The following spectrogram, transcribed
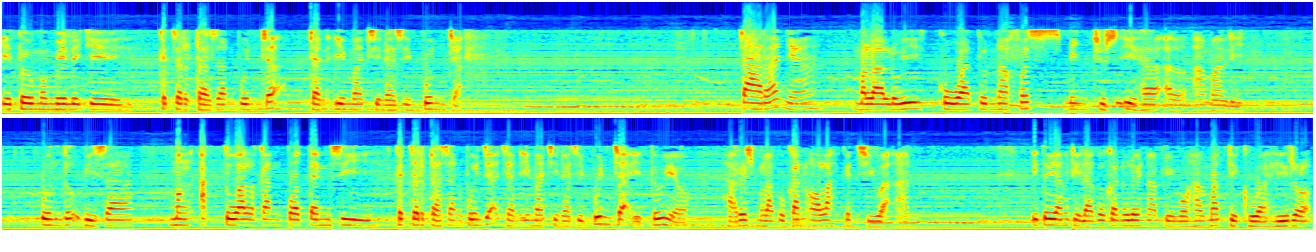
itu memiliki kecerdasan puncak dan imajinasi puncak. Caranya melalui kuatun nafas min iha al-amali. Untuk bisa mengaktualkan potensi kecerdasan puncak dan imajinasi puncak itu ya harus melakukan olah kejiwaan. Itu yang dilakukan oleh Nabi Muhammad di Gua Hiro.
